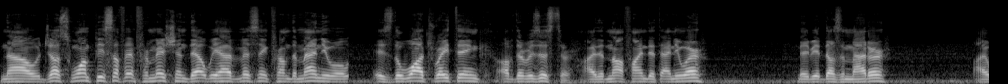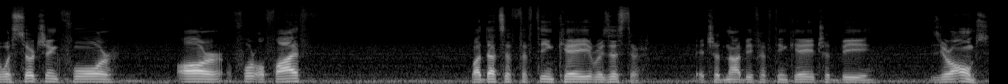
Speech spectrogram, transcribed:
Now, just one piece of information that we have missing from the manual is the watt rating of the resistor. I did not find it anywhere. Maybe it doesn't matter. I was searching for R405, but that's a 15K resistor. It should not be 15K, it should be zero ohms.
